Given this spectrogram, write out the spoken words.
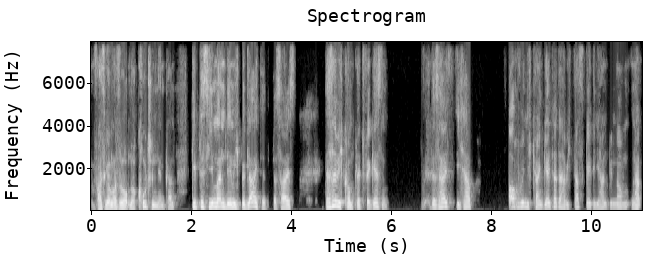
weiß nicht, ob man es überhaupt noch Coaching nennen kann, gibt es jemanden, der mich begleitet. Das heißt, das habe ich komplett vergessen. Das heißt, ich habe, auch wenn ich kein Geld hatte, habe ich das Geld in die Hand genommen und habe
